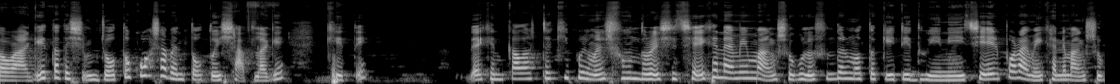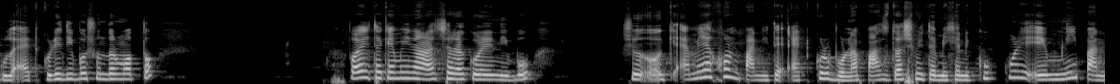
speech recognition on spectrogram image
দেওয়ার আগে। তাতে যত কষাবেন ততই স্বাদ লাগে খেতে। দেখেন কালারটা কি পরিমাণে সুন্দর এসেছে। এখানে আমি মাংসগুলো সুন্দর মতো কেটে ধুয়ে নিয়েছি। এরপর আমি এখানে মাংসগুলো অ্যাড করে দিব সুন্দর মতো। পরে এটাকে আমি নাড়াচাড়া করে নিব। আমি এখন পানিটা অ্যাড করব না। পাঁচ, দশ মিনিট আমি এখানে কুক করে এমনি পানি,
